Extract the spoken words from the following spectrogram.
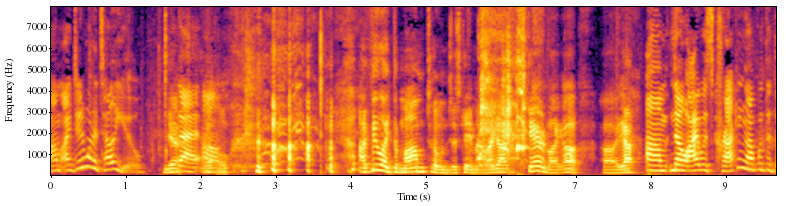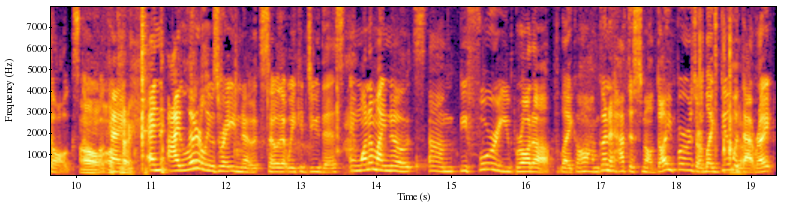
Um, I did want to tell you Yeah. that um. I feel like the mom tone just came out. I got scared like, oh, uh, yeah. Um, no, I was cracking up with the dog stuff. Oh, okay? okay. and I literally was writing notes so that we could do this. And one of my notes, um, before you brought up, like, oh, I'm gonna have to smell diapers or like deal with Yeah. that, right?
